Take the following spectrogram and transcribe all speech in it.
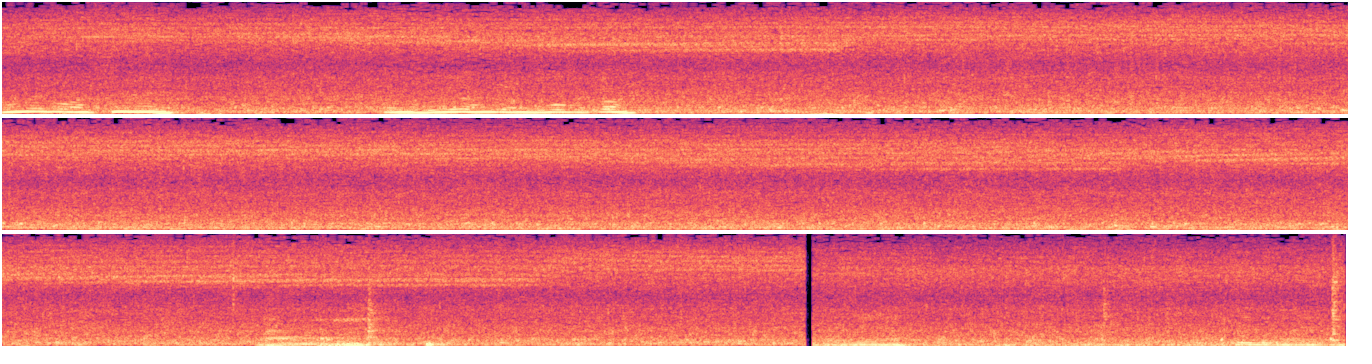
밤에도 왔으니 그럼 물을 한 잔 먹어볼까 아니야 일로 가야 돼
